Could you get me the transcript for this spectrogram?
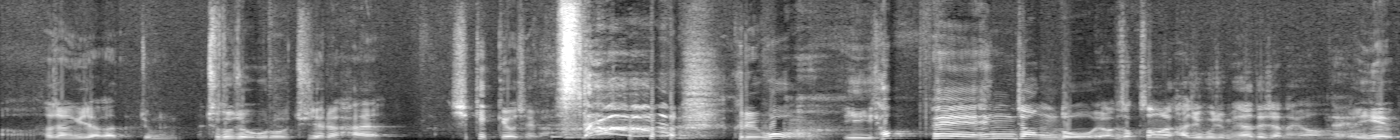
어, 서장 기자가 좀 주도적으로 취재를 하, 시킬게요 제가. 그리고 이 협회 행정도 연속성을 가지고 좀 해야 되잖아요. 네. 이게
